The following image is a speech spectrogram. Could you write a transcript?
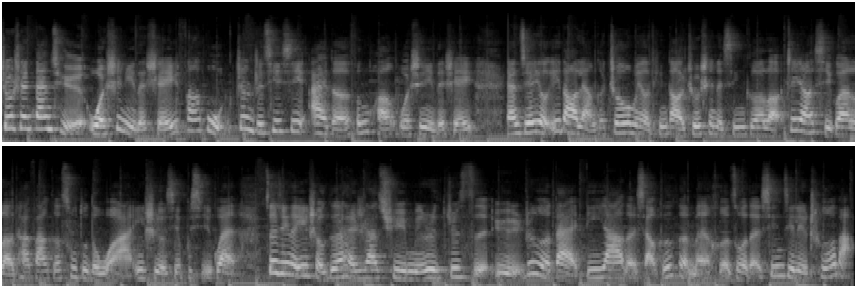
周深单曲《我是你的谁》发布，正值七夕，爱的疯狂，我是你的谁？感觉有一到两个周没有听到周深的新歌了，这样习惯了他发歌速度的我啊，一时有些不习惯。最近的一首歌还是他去《明日之子》与热带低压的小哥哥们合作的《星际列车》吧。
